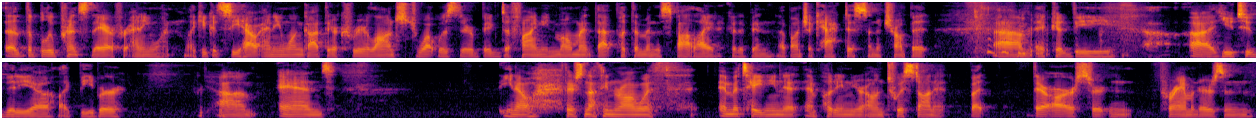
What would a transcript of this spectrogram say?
the, the blueprint's there for anyone. Like you could see how anyone got their career launched. What was their big defining moment that put them in the spotlight? It could have been a bunch of cactus and a trumpet. Um, it could be uh, a YouTube video like Bieber. Um, and, you know, there's nothing wrong with imitating it and putting your own twist on it. But there are certain parameters and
